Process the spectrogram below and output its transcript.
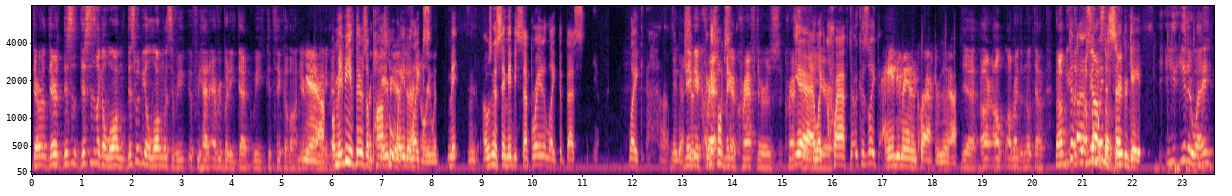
There, there. This is this is like a long. This would be a long list if we if we had everybody that we could think of on here. Yeah. Anyway. Or maybe if there's a Like, possible way to like, especially s- ma- I was gonna say maybe separate it like the best, like uh, maybe I maybe a should. I guess craft, what I'm make saying- a crafters crafter. yeah, like year. craft because like Handyman and crafter, yeah. Yeah, I'll, I'll, I'll write the note down. But I'll be, like, uh, I'll be some way to though. segregate. either way,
